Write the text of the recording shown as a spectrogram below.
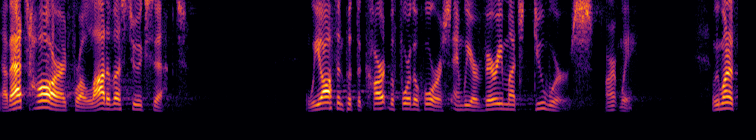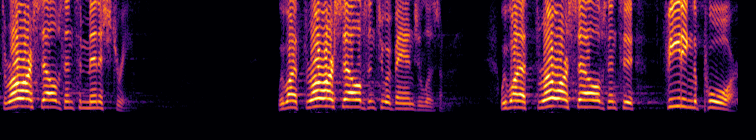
Now, that's hard for a lot of us to accept. We often put the cart before the horse, and we are very much doers, aren't we? We want to throw ourselves into ministry. We want to throw ourselves into evangelism. We want to throw ourselves into feeding the poor.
